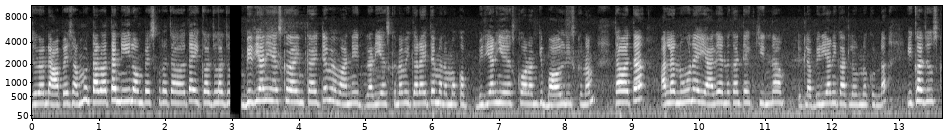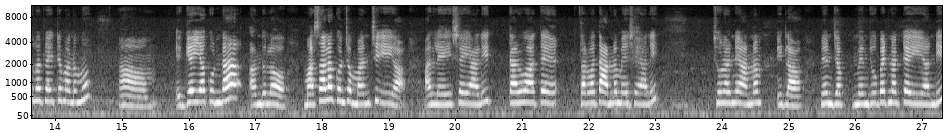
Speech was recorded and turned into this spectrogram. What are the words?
చూడండి ఆపేసాము. తర్వాత నీళ్ళు వంపేసుకున్న తర్వాత ఇక్కడ బిర్యానీ చేసుకోవడానికి అయితే మేము అన్ని రెడీ చేసుకున్నాం. ఇక్కడ అయితే మనం ఒక బిర్యానీ వేసుకోవడానికి బౌల్ తీసుకున్నాం. తర్వాత అలా నూనె వేయాలి. ఎందుకంటే కింద ఇట్లా బిర్యానీకి అట్లా ఉండకుండా. ఇక్కడ చూసుకున్నట్లయితే మనము ఎగ్ వేయకుండా అందులో మసాలా కొంచెం మంచి అలా వేసేయాలి. తర్వాత తర్వాత అన్నం వేసేయాలి. చూడండి అన్నం ఇట్లా మేము చెప్ మేము చూపెట్టినట్టే వేయండి.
